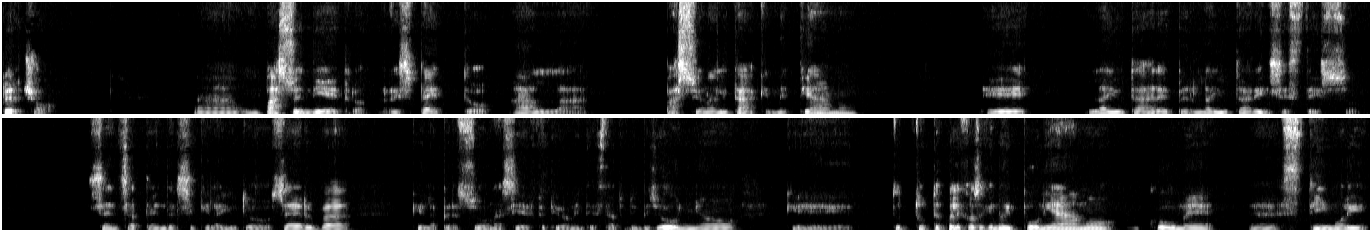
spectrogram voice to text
Perciò uh, un passo indietro rispetto alla passionalità che mettiamo è l'aiutare per l'aiutare in se stesso, senza attendersi che l'aiuto serva, che la persona sia effettivamente stato di bisogno, che t- tutte quelle cose che noi poniamo come eh, stimoli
